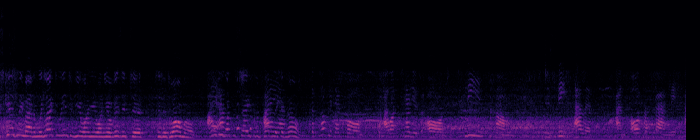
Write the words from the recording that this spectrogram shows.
Excuse me, madam, we'd like to interview on you on your visit to, to the Duomo. What I have you got to say to the public at home? The public at home, I want to tell you all to please come to see Alice and all her family.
